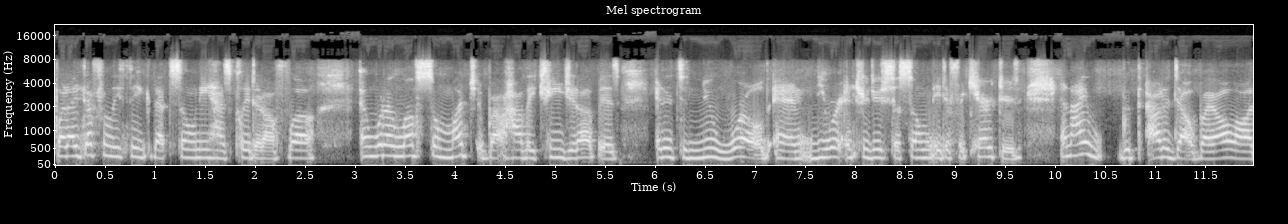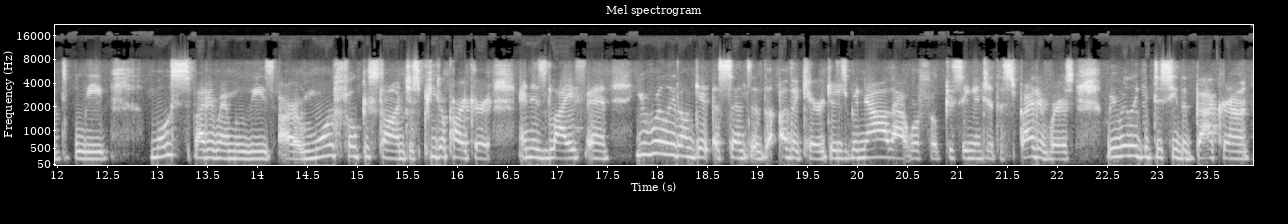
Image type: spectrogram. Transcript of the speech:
But I definitely think that Sony has played it off well. And what I love so much about how they change it up is and it's a new world, and you were introduced to so many different characters. And I, without a doubt, by all odds, believe most Spider-Man movies are more focused on just Peter Parker and his life, and you really don't get a sense of the other characters. But now that we're focusing into the Spider-Verse, we really get to see the background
